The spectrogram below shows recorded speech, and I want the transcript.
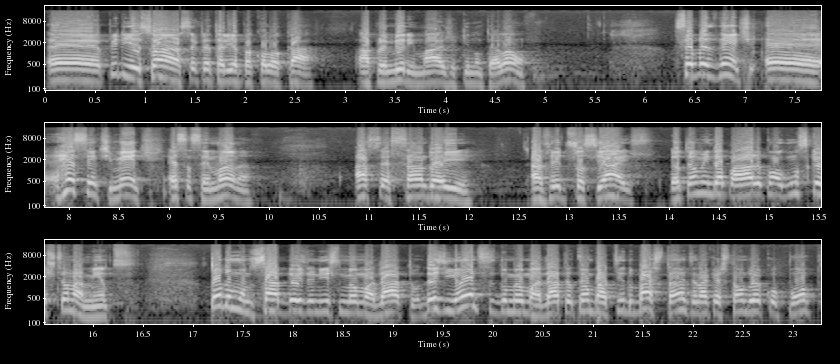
é, pedi só a secretaria para colocar a primeira imagem aqui no telão. Senhor presidente, é, recentemente, essa semana, acessando aí as redes sociais, eu tenho me deparado com alguns questionamentos. Todo mundo sabe, desde o início do meu mandato, desde antes do meu mandato, eu tenho batido bastante na questão do ecoponto.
